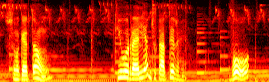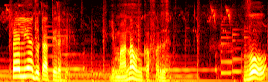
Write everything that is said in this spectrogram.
सो मैं कहता हूँ कि वो रैलियाँ जुटाते रहे। वो रैलियाँ जुटाते रहे। ये माना उनका फ़र्ज़ है। वो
